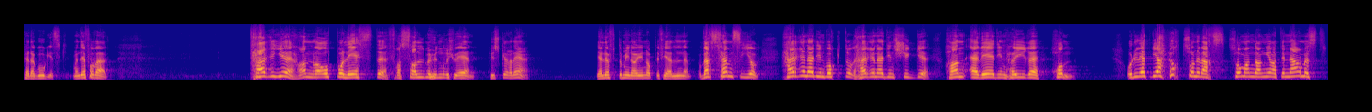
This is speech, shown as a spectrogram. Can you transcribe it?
pedagogisk, men det får være. Terje han var oppe og leste fra Salme 121. Husker dere det? Jeg løfter mine øyne opp til fjellene. Vers 5 sier, 'Herren er din vokter, Herren er din skygge. Han er ved din høyre hånd.' Og du vet, Vi har hørt sånne vers så mange ganger at det nærmest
